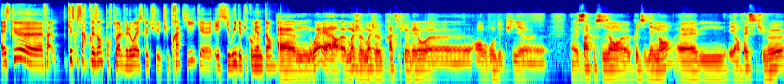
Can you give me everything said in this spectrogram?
Est-ce que, Qu'est-ce que ça représente pour toi le vélo? Est-ce que tu, pratiques? Et si oui, depuis combien de temps? Euh, Ouais, alors euh, moi je moi je pratique le vélo euh, en gros depuis euh, 5 ou 6 ans euh, quotidiennement et en fait si tu veux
